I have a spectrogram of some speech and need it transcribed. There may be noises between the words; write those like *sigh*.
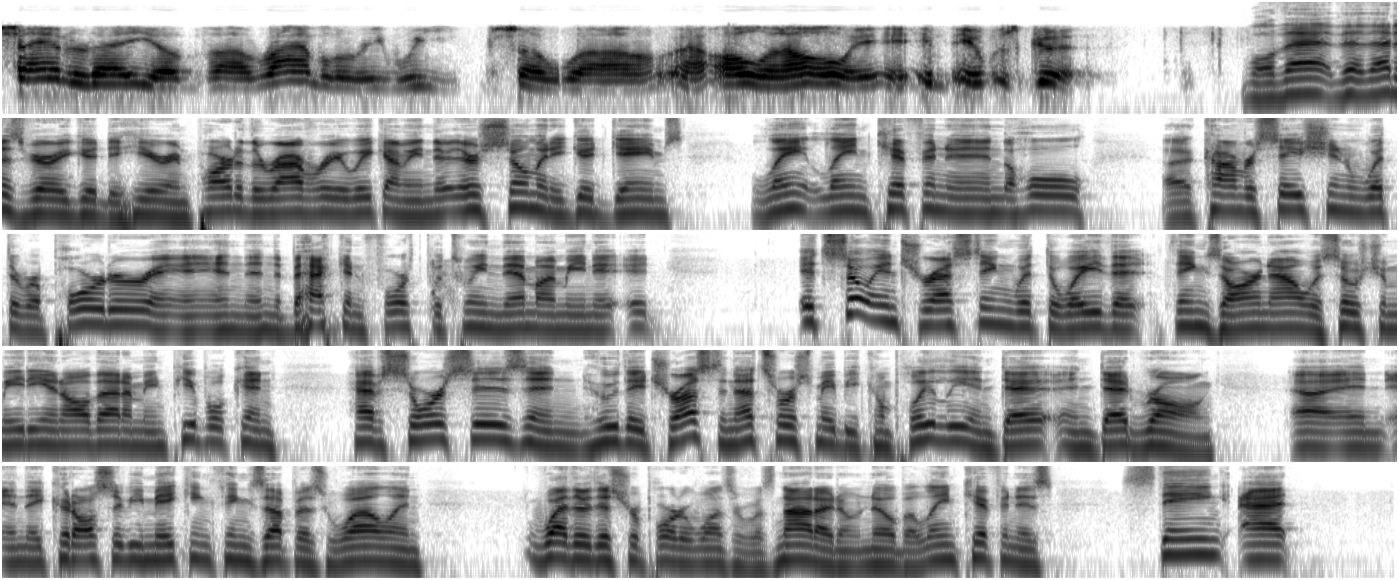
Saturday of uh, rivalry week. So uh, all in all, it, it, it was good. Well, that, that that is very good to hear. And part of the rivalry week, I mean, there, there's so many good games. Lane Lane Kiffin and the whole uh, conversation with the reporter and, and the back and forth between them. I mean, it, it it's so interesting with the way that things are now with social media and all that. I mean, people can have sources and who they trust, and that source may be completely and dead and dead wrong, uh, and and they could also be making things up as well. And whether this reporter was or was not, I don't know. But Lane Kiffin is staying at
